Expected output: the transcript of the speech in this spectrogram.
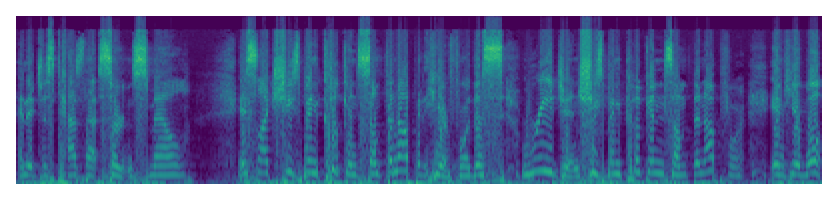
and it just has that certain smell, it's like she's been cooking something up in here for this region. She's been cooking something up for in here. Well,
